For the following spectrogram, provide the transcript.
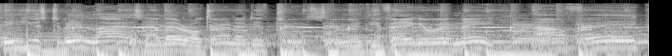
They used to be lies, now they're alternative truths. So if you fake it with me, I'll fake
